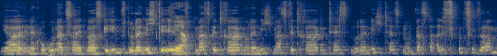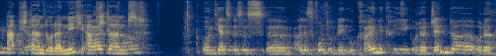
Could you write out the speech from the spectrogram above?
ja, in der Corona-Zeit war es geimpft oder nicht geimpft, Ja. Maske tragen oder nicht Maske tragen, testen oder nicht testen und was da alles so zusammenhängt. Abstand oder nicht Ja, Abstand. genau. Und jetzt ist es äh, alles rund um den Ukraine-Krieg oder Gender oder,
